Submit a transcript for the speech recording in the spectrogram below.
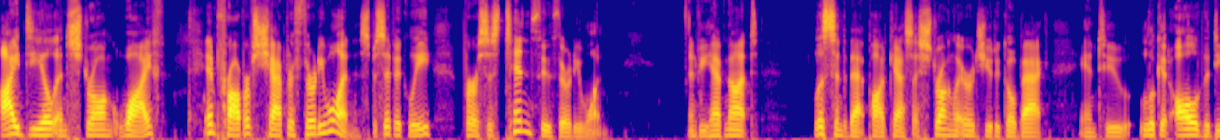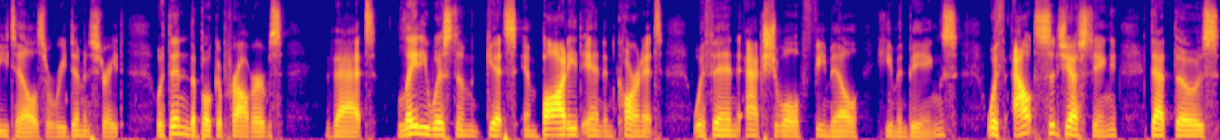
ideal and strong wife in Proverbs chapter 31, specifically verses 10 through 31. And if you have not listened to that podcast, I strongly urge you to go back and to look at all of the details where we demonstrate within the book of Proverbs that Lady Wisdom gets embodied and incarnate within actual female human beings without suggesting that those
